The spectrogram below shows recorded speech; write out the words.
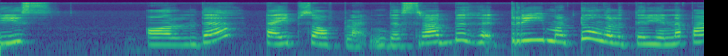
these are the types of plant இந்த ஸ்ரப் ட்ரீ மட்டும் உங்களுக்கு தெரியும். என்னப்பா?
